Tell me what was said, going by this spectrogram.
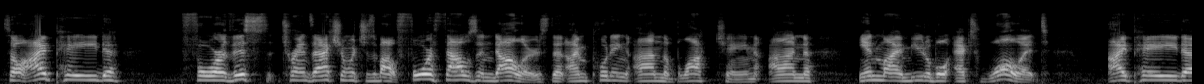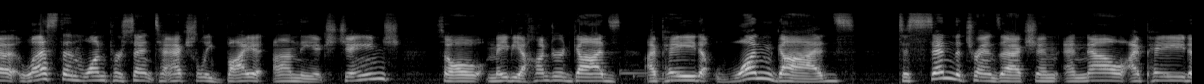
So I paid for this transaction, which is about $4,000 that I'm putting on the blockchain on in my Immutable X wallet. I paid uh, less than 1% to actually buy it on the exchange. So maybe 100 gods. I paid one gods to send the transaction, and now I paid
